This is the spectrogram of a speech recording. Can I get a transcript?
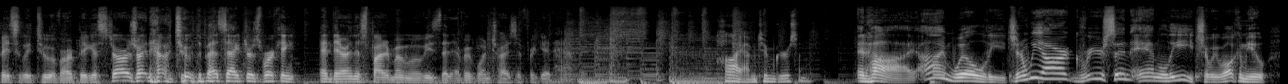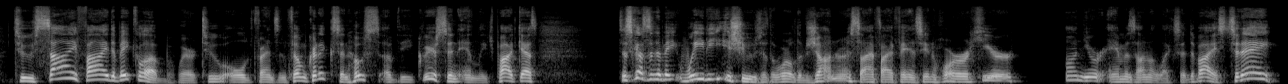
basically two of our biggest stars right now, two of the best actors working, and they're in the Spider-Man movies that everyone tries to forget happened. Hi, I'm Tim Grierson. And hi, I'm Will Leach, and we are Grierson and Leach, and we welcome you to Sci Fi Debate Club, where two old friends and film critics and hosts of the Grierson and Leach podcast discuss and debate weighty issues of the world of genre, sci fi, fantasy, and horror here on your Amazon Alexa device. Today,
